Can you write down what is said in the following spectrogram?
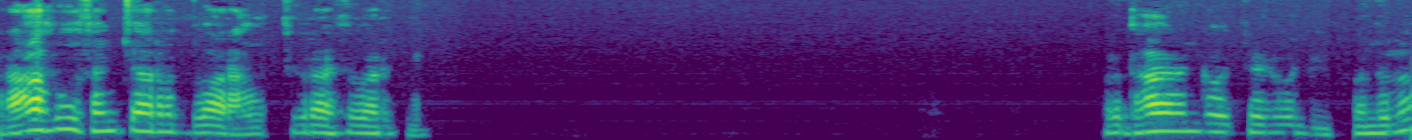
రాహు సంచారం ద్వారా వృశ్చిక రాశి వారికి ప్రధానంగా వచ్చేటువంటి ఇబ్బందులు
